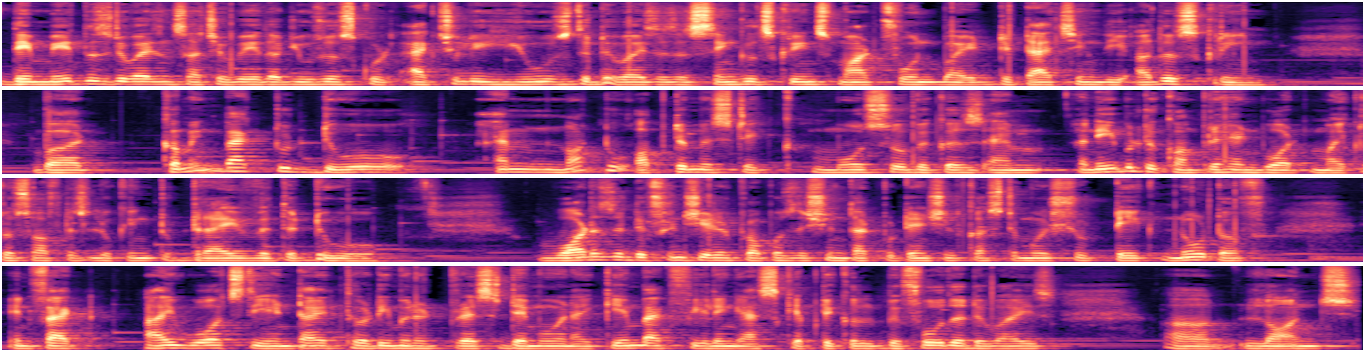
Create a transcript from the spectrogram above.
they made this device in such a way that users could actually use the device as a single screen smartphone by detaching the other screen. But coming back to duo I'm not too optimistic, more so because I'm unable to comprehend what Microsoft is looking to drive with the Duo. What is the differentiated proposition that potential customers should take note of? In fact, I watched the entire 30 minute press demo and I came back feeling as skeptical before the device uh, launch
